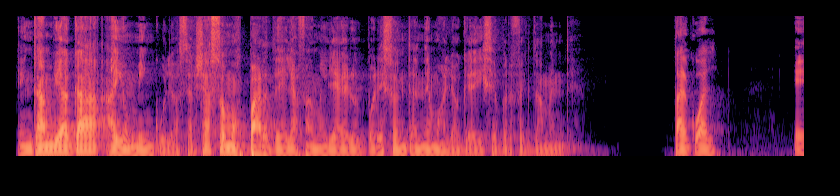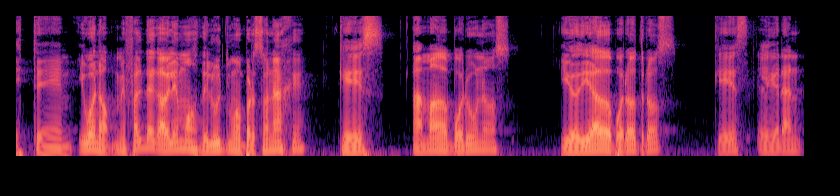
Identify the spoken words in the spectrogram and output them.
En cambio acá hay un vínculo, o sea, ya somos parte de la familia Groot, por eso entendemos lo que dice perfectamente. Tal cual. Este, y bueno, me falta que hablemos del último personaje, que es amado por unos y odiado por otros, que es el gran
